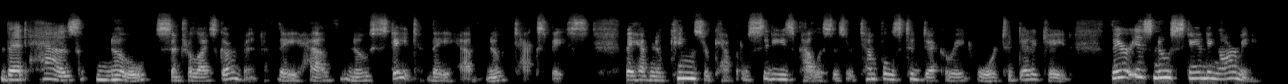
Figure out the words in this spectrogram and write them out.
that has no centralized government. They have no state. They have no tax base. They have no kings or capital cities, palaces, or temples to decorate or to dedicate. There is no standing army,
